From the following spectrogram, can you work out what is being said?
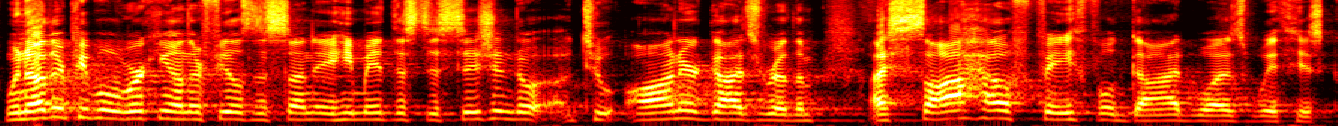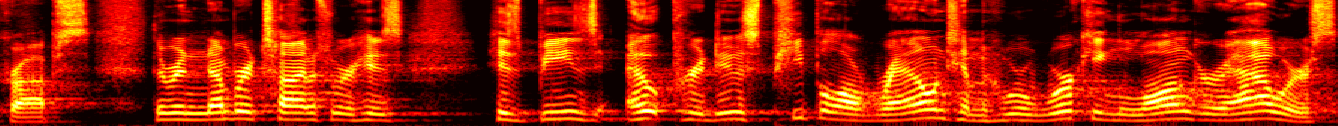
When other people were working on their fields on Sunday, he made this decision to, to honor God's rhythm. I saw how faithful God was with his crops. There were a number of times where his, his beans outproduced people around him who were working longer hours.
